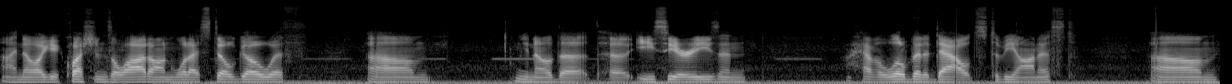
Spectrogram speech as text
I know I get questions a lot on what I still go with, um, you know, the, the E-Series, and I have a little bit of doubts, to be honest. Um,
